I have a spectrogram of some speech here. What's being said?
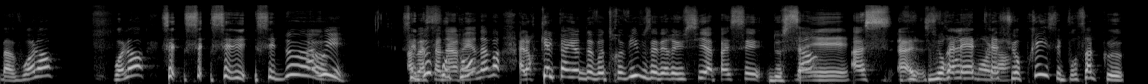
Ben voilà. Voilà. C'est deux. Ah oui ah bah, ça n'a rien à voir. Alors, quelle période de votre vie vous avez réussi à passer de ça Mais à, à Vous, vous allez être très surpris. C'est pour ça que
